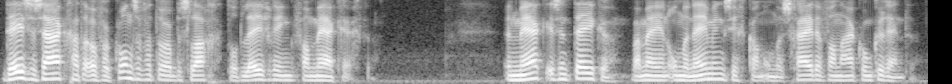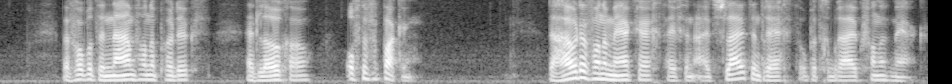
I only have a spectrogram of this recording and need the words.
Deze zaak gaat over conservatorbeslag tot levering van merkrechten. Een merk is een teken waarmee een onderneming zich kan onderscheiden van haar concurrenten. Bijvoorbeeld de naam van het product, het logo of de verpakking. De houder van een merkrecht heeft een uitsluitend recht op het gebruik van het merk.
